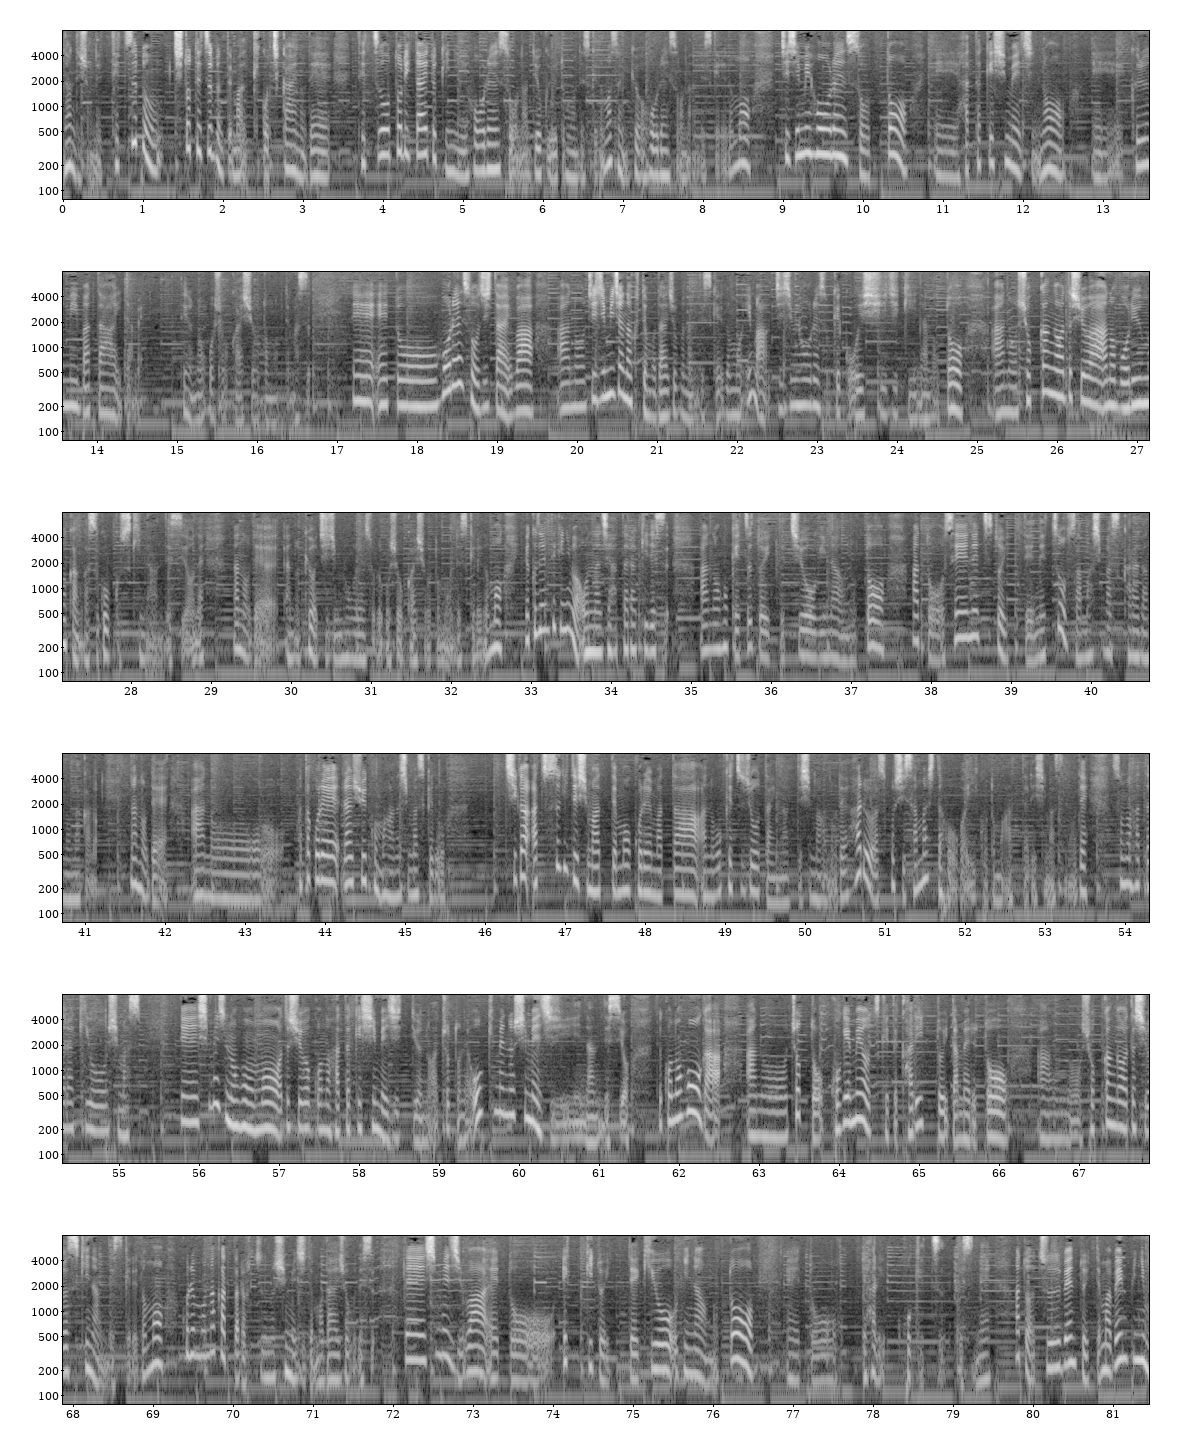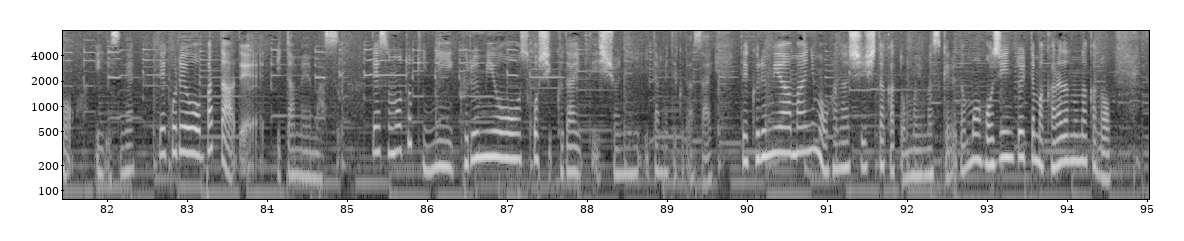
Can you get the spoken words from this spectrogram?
何でしょうね鉄分血と鉄分ってまあ結構近いので鉄を取りたい時にほうれん草なんてよく言うと思うんですけどまさに今日はほうれん草なんですけれども縮みほうれん草と、えー、畑しめじの、えー、くるみバター炒めっていうのをご紹介しようと思ってます。で、えーと、ほうれん草自体はあの縮みじゃなくても大丈夫なんですけれども今縮みほうれん草結構美味しい時期なのとあの食感が私はあのボリューム感がすごく好きなんですよね。なのであの今日は縮みほうれん草でご紹介しようと思うんですけれども薬膳的には同じ働きです。あの補欠といって血を補うのとあと静熱といって熱を冷まします体の中の。なのであのー、またこれ来週以降も話しますけど血が熱すぎてしまってもこれまたあのお血状態になってしまうので春は少し冷ました方がいいこともあったりしますのでその働きをします。でしめじの方も私はこの畑しめじっていうのはちょっとね大きめのしめじなんですよ。でこの方があのちょっと焦げ目をつけてカリッと炒めるとあの食感が私は好きなんですけれどもこれもなかったら普通のしめじでも大丈夫です。でしめじは、えーと、液といって気を補うのと,、えーと、やはり補欠ですね。あとは通便といって、まあ、便秘にもいいですね。でこれをバターで炒めます。でその時にくるみを少し砕いて一緒に炒めてください。でくるみは前にもお話ししたかと思いますけれども補人といって、まあ、体の中の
